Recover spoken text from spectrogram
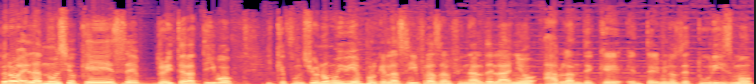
Pero el anuncio que es eh, reiterativo y que funcionó muy bien porque las cifras al final del año hablan de que en términos de turismo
